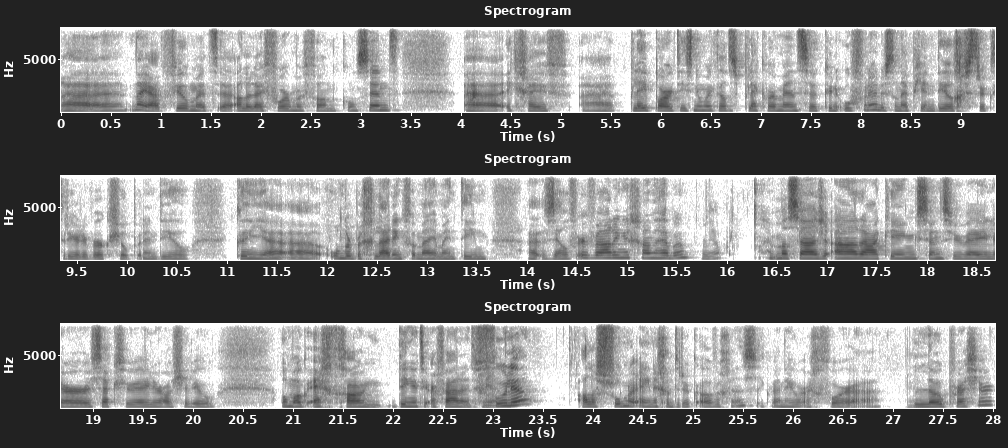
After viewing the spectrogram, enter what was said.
Uh, nou ja, veel met uh, allerlei vormen van consent. Uh, ik geef uh, playparties, noem ik dat, als plek waar mensen kunnen oefenen. Dus dan heb je een deel gestructureerde workshop en een deel kun je uh, onder begeleiding van mij en mijn team zelfervaringen gaan hebben. Ja. Massage, aanraking, sensueler, seksueler als je wil. Om ook echt gewoon dingen te ervaren en te Ja. voelen. Alles zonder enige druk overigens. Ik ben heel erg voor low pressure.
